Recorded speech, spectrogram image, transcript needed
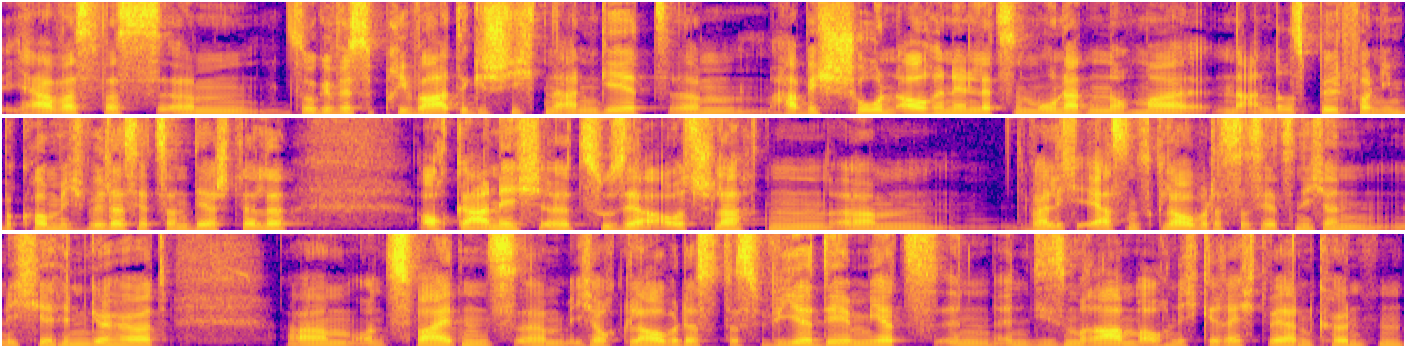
ja, was, was ähm, so gewisse private Geschichten angeht, ähm, habe ich schon auch in den letzten Monaten nochmal ein anderes Bild von ihm bekommen. Ich will das jetzt an der Stelle auch gar nicht äh, zu sehr ausschlachten, ähm, weil ich erstens glaube, dass das jetzt nicht, an, nicht hier hingehört. Ähm, und zweitens, ähm, ich auch glaube, dass, dass wir dem jetzt in, in diesem Rahmen auch nicht gerecht werden könnten.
